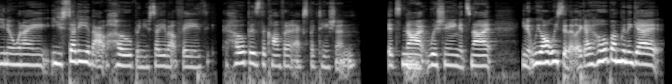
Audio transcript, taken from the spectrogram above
You know, when I you study about hope and you study about faith, hope is the confident expectation. It's mm. not mm. wishing, it's not, you know, we always say that like I hope I'm going to get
